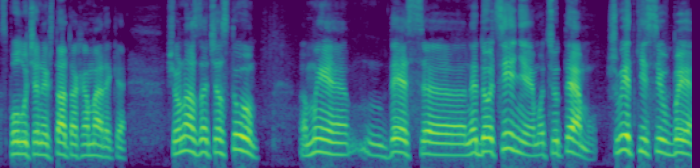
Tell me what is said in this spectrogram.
в Сполучених Штатах Америки, що в нас зачасту ми десь е, недооцінюємо цю тему. Швидкість сівби,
